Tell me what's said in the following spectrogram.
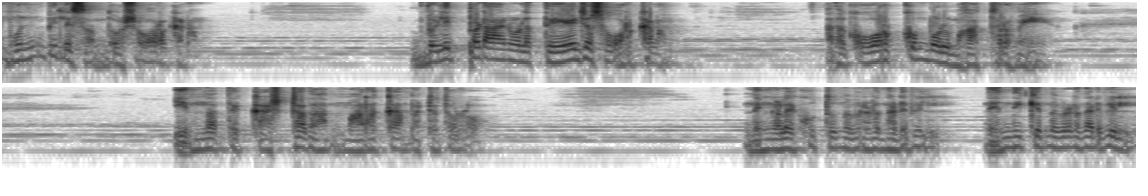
മുൻപിലെ സന്തോഷം ഓർക്കണം. വെളിപ്പെടാനുള്ള തേജസ് ഓർക്കണം. അതൊക്കെ ഓർക്കുമ്പോൾ മാത്രമേ ഇന്നത്തെ കഷ്ടത മറക്കാൻ പറ്റത്തുള്ളൂ. നിങ്ങളെ കുത്തുന്നവരുടെ നടുവിൽ നിന്ദിക്കുന്നവരുടെ നടുവിൽ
